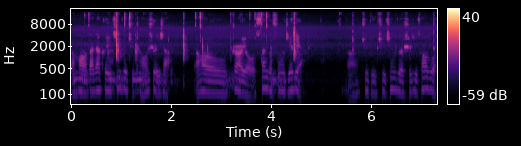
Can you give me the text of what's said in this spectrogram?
然后大家可以亲自去尝试一下。然后这儿有三个服务节点，啊，具体去亲自实际操作。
